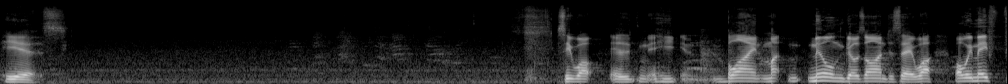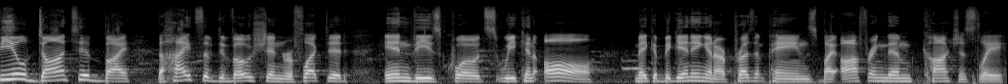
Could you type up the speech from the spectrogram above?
he is. See, well, uh, he, blind Milne goes on to say, well, while we may feel daunted by the heights of devotion reflected in these quotes, we can all make a beginning in our present pains by offering them consciously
